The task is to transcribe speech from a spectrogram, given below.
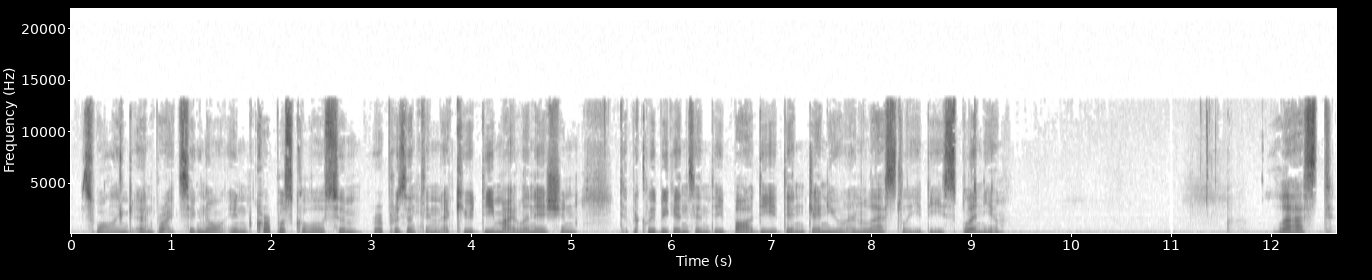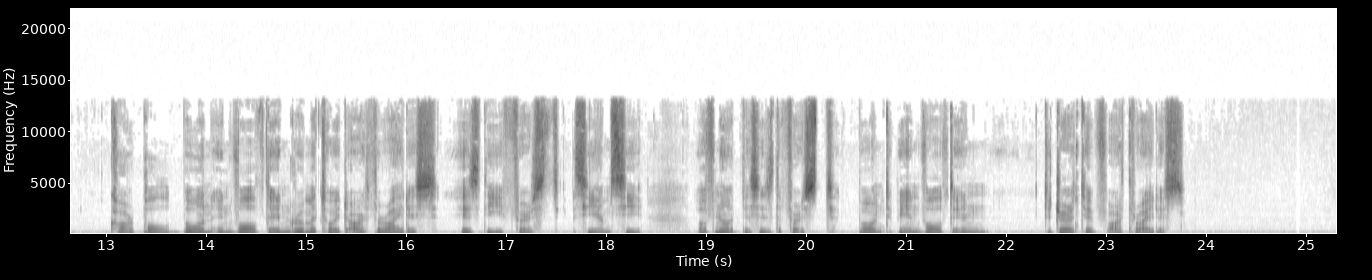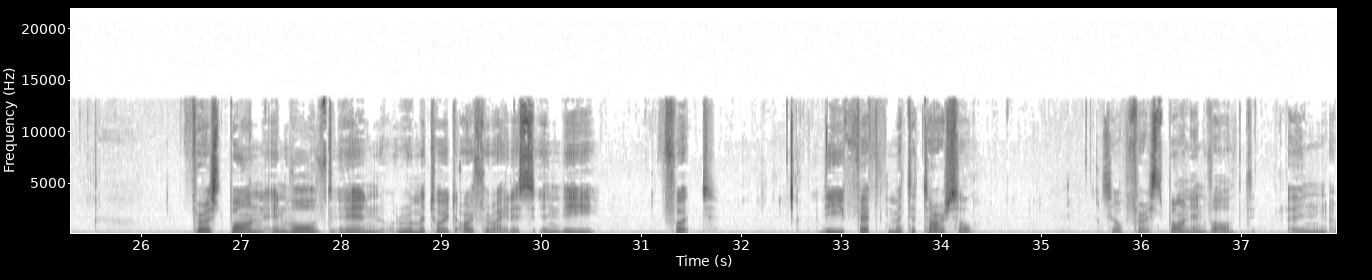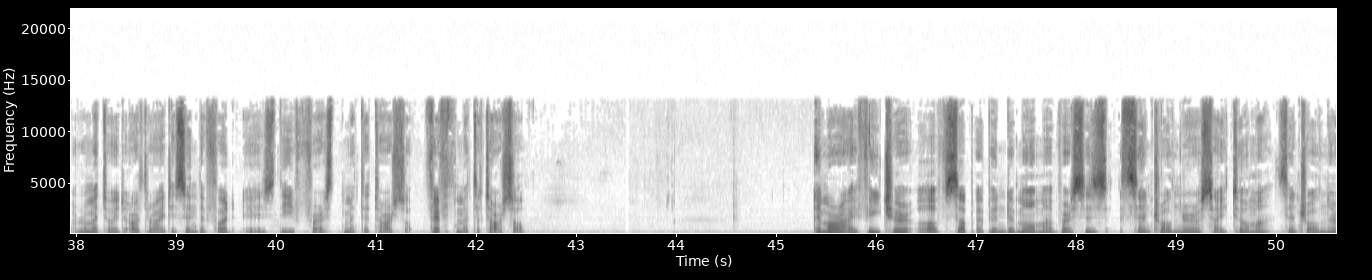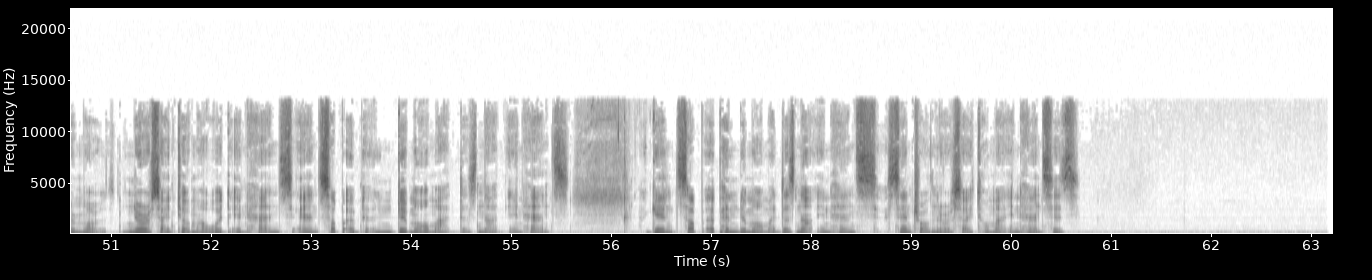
swelling and bright signal in corpus callosum representing acute demyelination typically begins in the body then genu and lastly the splenium last carpal bone involved in rheumatoid arthritis is the first CMC of note this is the first bone to be involved in degenerative arthritis first bone involved in rheumatoid arthritis in the foot, the fifth metatarsal. So, first bone involved in rheumatoid arthritis in the foot is the first metatarsal, fifth metatarsal. MRI feature of subependymoma versus central neurocytoma. Central neuro- neurocytoma would enhance, and subependymoma does not enhance. Again, subependymoma does not enhance, central neurocytoma enhances.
